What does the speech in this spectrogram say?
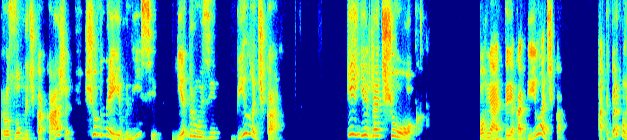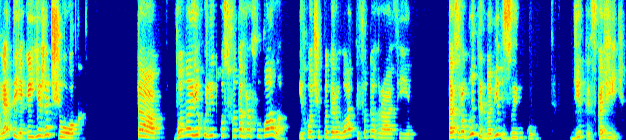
Розумничка каже, що в неї в лісі є друзі, білочка і їжачок. Погляньте, яка білочка, а тепер погляньте, який їжачок. Так, вона їх улітку сфотографувала і хоче подарувати фотографії та зробити нові взимку. Діти, скажіть,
